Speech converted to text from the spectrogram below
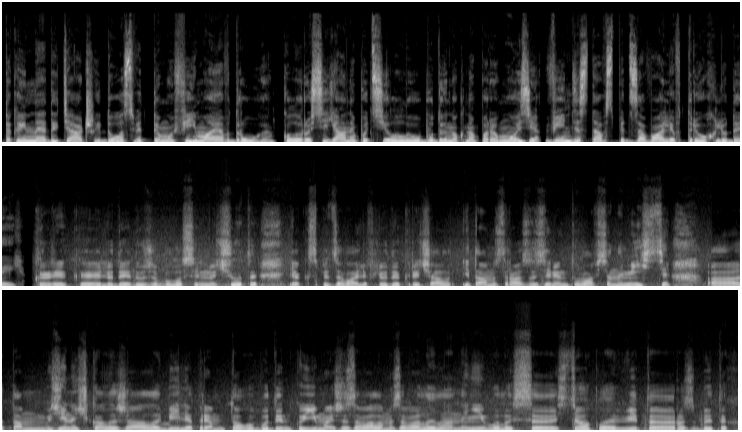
Такий недитячий досвід Тимофій має вдруге. Коли росіяни поцілили у будинок на перемозі, він дістав з-під завалів трьох людей. Крик е, людей дуже було сильно чути, як з-під завалів люди кричали. І там зразу зорієнтувався на місці. Е, Там жіночка лежала біля прям того будинку, її майже завалами завалили. На ній були стекла від е, розбитих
